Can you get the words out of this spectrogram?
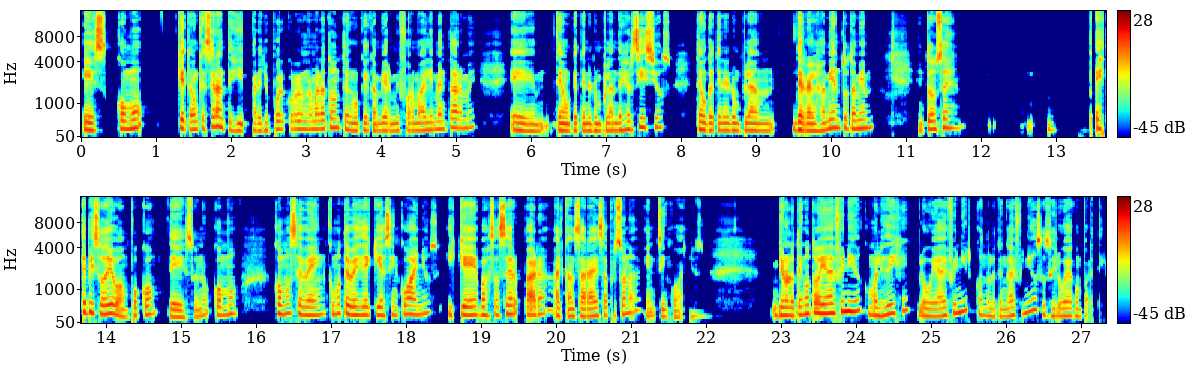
es como qué tengo que hacer antes. Y para yo poder correr una maratón tengo que cambiar mi forma de alimentarme, em, tengo que tener un plan de ejercicios, tengo que tener un plan de relajamiento también. Entonces, este episodio va un poco de eso, ¿no? Cómo, cómo se ven, cómo te ves de aquí a cinco años y qué vas a hacer para alcanzar a esa persona en cinco años. Yo no lo tengo todavía definido, como les dije, lo voy a definir. Cuando lo tenga definido, eso sí lo voy a compartir.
